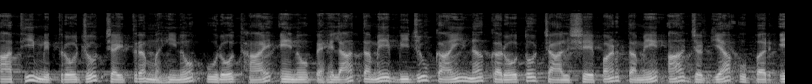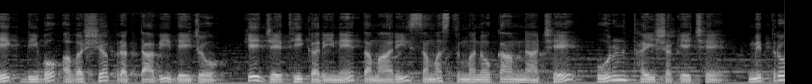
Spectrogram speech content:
આથી મિત્રો, જો ચૈત્ર મહિનો પૂરો થાય, એનો પહેલા તમે બીજું કાંઈ ન કરો તો ચાલશે, પણ તમે આ જગ્યા ઉપર એક દીવો અવશ્ય પ્રગટાવી દેજો, કે જેથી કરીને તમારી સમસ્ત મનોકામના છે, પૂર્ણ થઈ શકે છે. મિત્રો,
